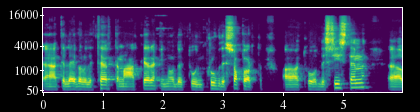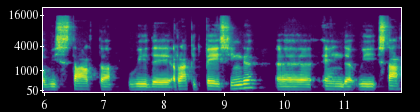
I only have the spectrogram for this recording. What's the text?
at the level of the third marker in order to improve the support uh, to the system. we start with the rapid pacing uh, and we start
